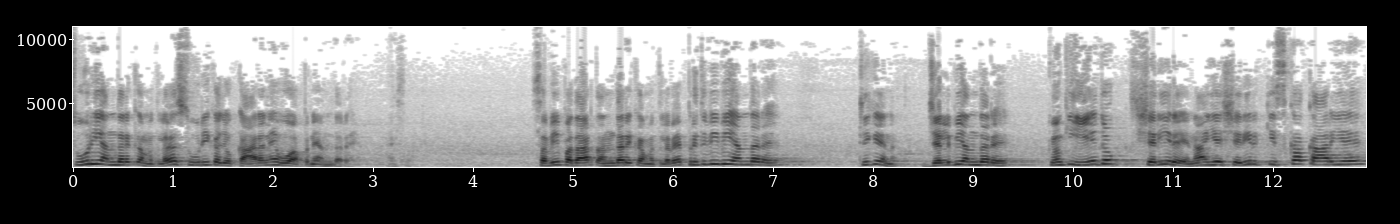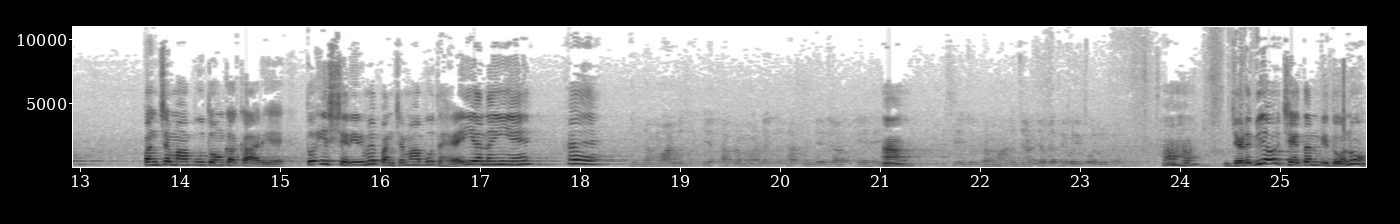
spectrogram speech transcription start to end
सूर्य अंदर का मतलब है सूर्य का जो कारण है वो अपने अंदर है। ऐसा। सभी पदार्थ अंदर का मतलब है पृथ्वी भी अंदर है। ठीक है ना? जल भी अंदर है। क्योंकि ये जो शरीर है ना ये शरीर किसका कार्य है? पंचमाभूतों का कार्य है। तो इस शरीर में पंचमाभूत है या नहीं है? है। हाँ। हाँ हाँ। जड़ भी और चेतन भी दोनों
